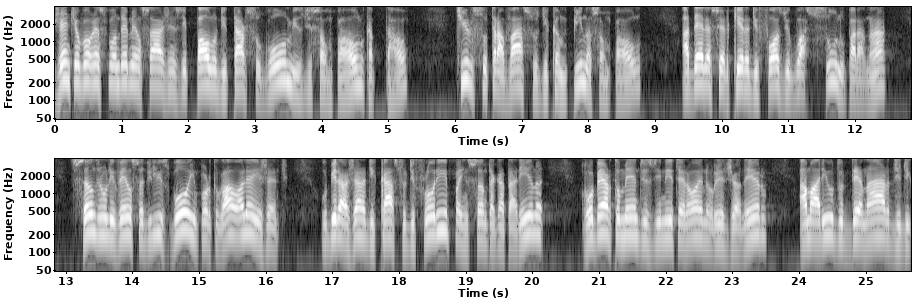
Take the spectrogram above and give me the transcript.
Gente, eu vou responder mensagens de Paulo de Tarso Gomes, de São Paulo, capital, Tirso Travassos, de Campinas, São Paulo, Adélia Cerqueira, de Foz do Iguaçu, no Paraná, Sandra Olivença, de Lisboa, em Portugal, olha aí, gente, o Birajara de Castro, de Floripa, em Santa Catarina, Roberto Mendes, de Niterói, no Rio de Janeiro, Amarildo Denardi, de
